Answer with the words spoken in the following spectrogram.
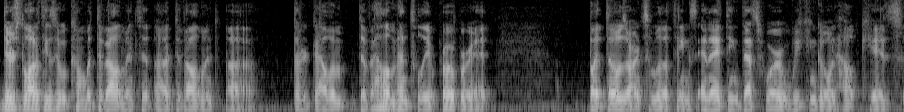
there's a lot of things that would come with development uh, development uh, that are de- developmentally appropriate, but those aren't some of the things. And I think that's where we can go and help kids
